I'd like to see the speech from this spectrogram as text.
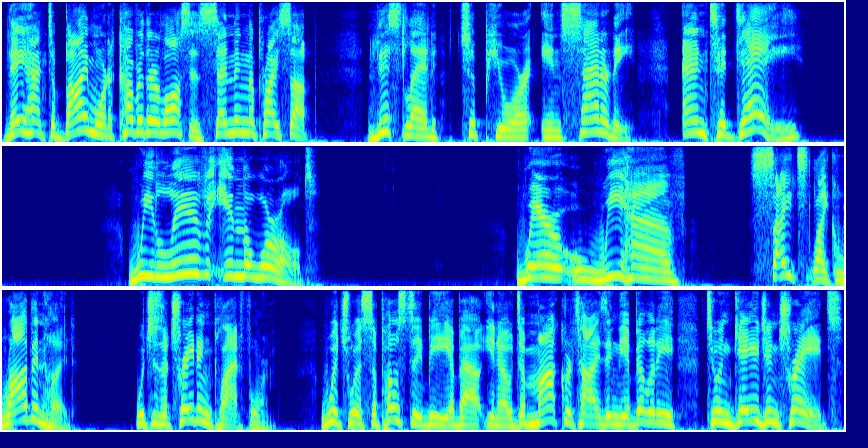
they had to buy more to cover their losses, sending the price up. This led to pure insanity. And today, we live in the world where we have sites like Robinhood, which is a trading platform, which was supposed to be about, you know, democratizing the ability to engage in trades.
